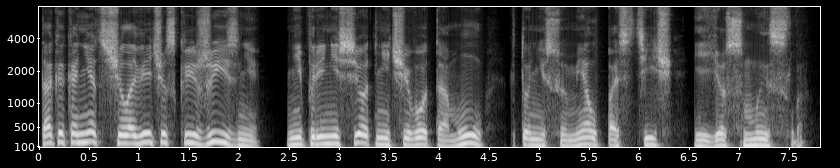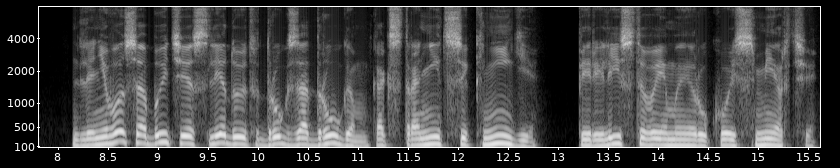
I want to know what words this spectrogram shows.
так и конец человеческой жизни не принесет ничего тому, кто не сумел постичь ее смысла. Для него события следуют друг за другом, как страницы книги, перелистываемые рукой смерти,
